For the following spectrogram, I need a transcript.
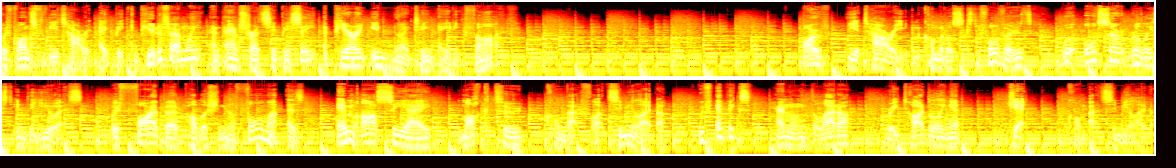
with ones for the Atari 8 bit computer family and Amstrad CPC appearing in 1985. Both the Atari and Commodore 64 versions were also released in the US, with Firebird publishing the former as MRCA Mach II Combat Flight Simulator, with Epyx handling the latter, retitling it Jet Combat Simulator.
